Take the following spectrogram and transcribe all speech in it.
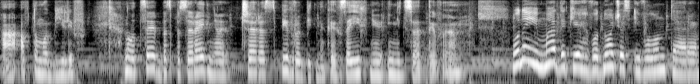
автомобілів. Ну це безпосередньо через співробітників за їхньою ініціативою. Вони і медики, водночас і волонтери.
